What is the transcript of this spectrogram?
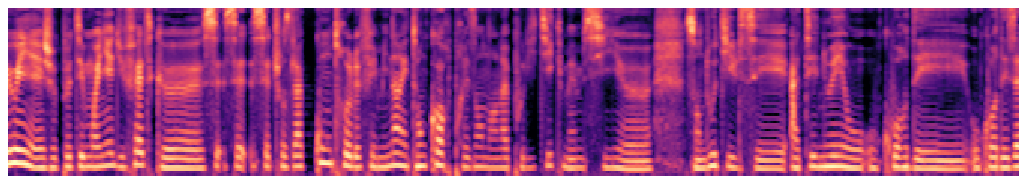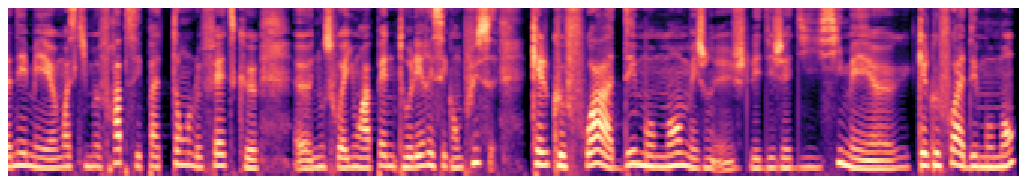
Oui, oui, et je peux témoigner du fait que cette chose-là contre le féminin est encore présente dans la politique, même si euh, sans doute il s'est atténué au, cours des, au cours des années. Mais euh, moi, ce qui me frappe, c'est pas tant le fait que euh, nous soyons à peine tolérés, c'est qu'en plus, quelquefois, à des moments, mais je, je l'ai déjà dit ici, mais quelquefois, à des moments,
